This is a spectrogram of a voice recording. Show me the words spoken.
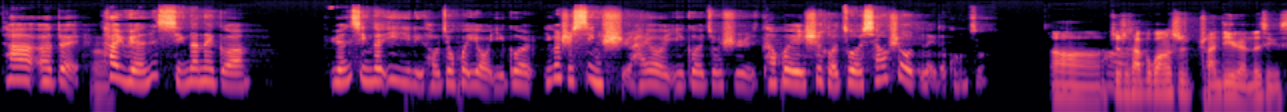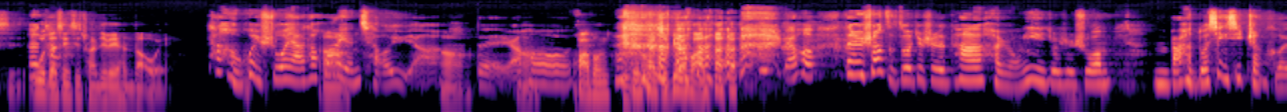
它呃，对嗯它原型的那个原型的意义里头就会有一个，一个是信使，还有一个就是它会适合做销售类的工作。啊，就是它不光是传递人的信息，物的信息传递的也很到位他很会说呀，他花啊言巧语啊，啊。对，然啊后画风已经开始变化了。然后，但是双子座就是他很容易，就是说，嗯，把很多信息整合，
